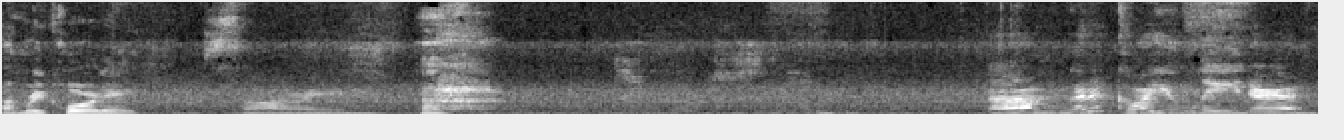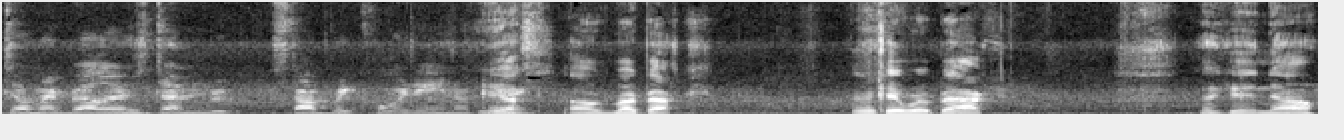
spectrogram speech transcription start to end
I'm recording. Sorry. I'm gonna call you later until my brother's done re- stop recording. Okay. Yes, I'll be right back. Okay, we're back. Okay, now,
